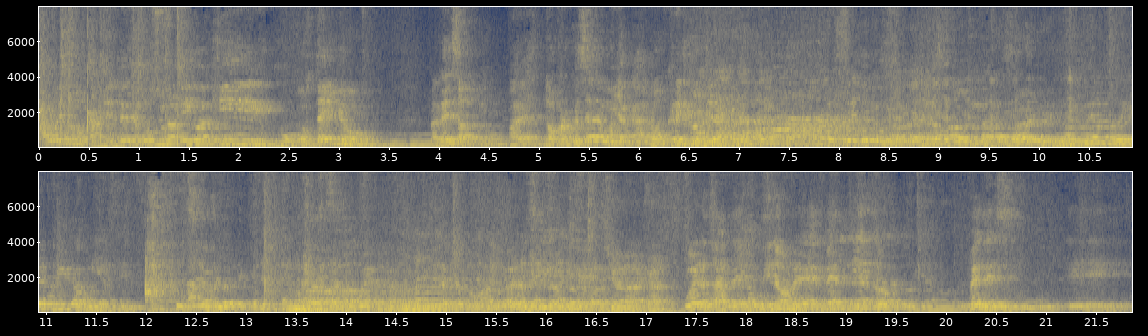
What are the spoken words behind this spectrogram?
Ah, bueno, también tenemos un amigo aquí como costeño. Parece, parece. No, pero que sea de Boyacá, no creo. Buenas tardes, mi nombre es Mel Nieto Pérez. eh,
